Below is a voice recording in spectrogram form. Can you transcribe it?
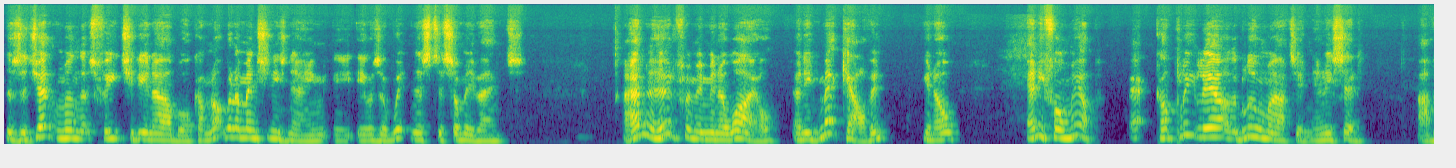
there's a gentleman that's featured in our book. I'm not going to mention his name. He, he was a witness to some events. I hadn't heard from him in a while, and he'd met Calvin, you know, and he phoned me up uh, completely out of the blue, Martin, and he said, "I've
